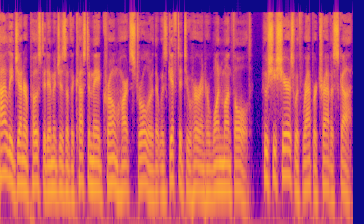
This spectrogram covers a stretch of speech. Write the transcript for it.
Kylie Jenner posted images of the custom made Chrome Heart stroller that was gifted to her and her one month old, who she shares with rapper Travis Scott,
